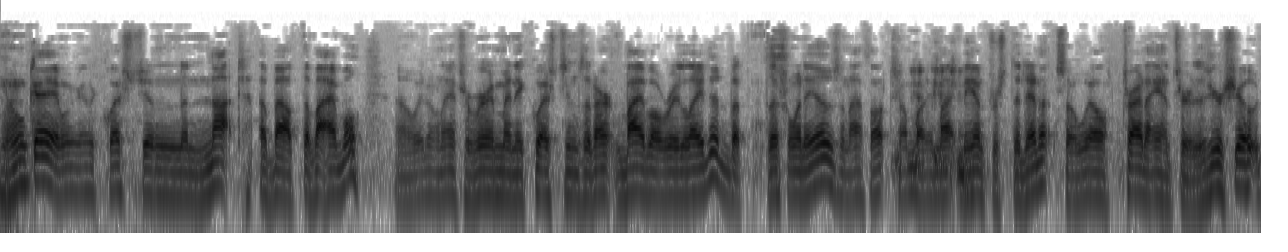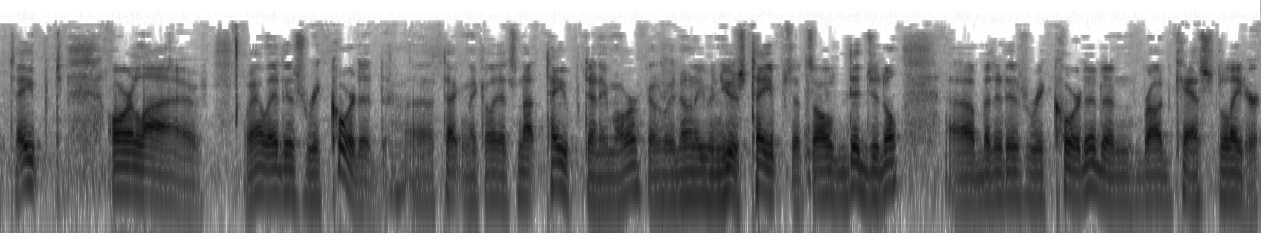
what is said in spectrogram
Okay, we got a question not about the Bible. Uh, we don't answer very many questions that aren't Bible related, but this one is, and I thought somebody might be interested in it, so we'll try to answer it. Is your show taped or live? Well, it is recorded. Uh, technically, it's not taped anymore because we don't even use tapes. It's all digital, uh, but it is recorded and broadcast later.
